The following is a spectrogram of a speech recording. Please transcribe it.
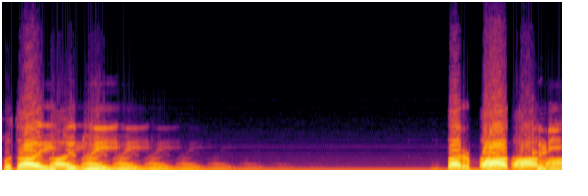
خدای دې دوی برباد کړي.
